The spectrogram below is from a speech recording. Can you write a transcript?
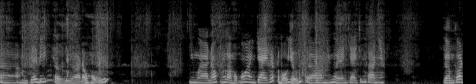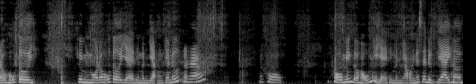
à, mình chế biến từ à, đậu hũ. Nhưng mà nó cũng là một món ăn chay rất là bổ dưỡng cho những người ăn chay chúng ta nha. Gồm có đậu hũ tươi. Khi mình mua đậu hũ tươi về thì mình dặn cho nước nó ráo, nó khô khô miếng đậu hũ như vậy thì mình nhồi nó sẽ được dai hơn.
